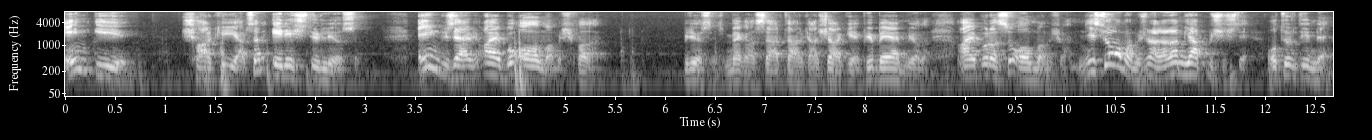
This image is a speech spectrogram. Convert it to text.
en iyi şarkıyı yapsan eleştiriliyorsun. En güzel ay bu olmamış falan. Biliyorsunuz Megastar Tarkan şarkı yapıyor beğenmiyorlar. Ay burası olmamış. Nesi olmamış lan adam yapmış işte. Otur dinle.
